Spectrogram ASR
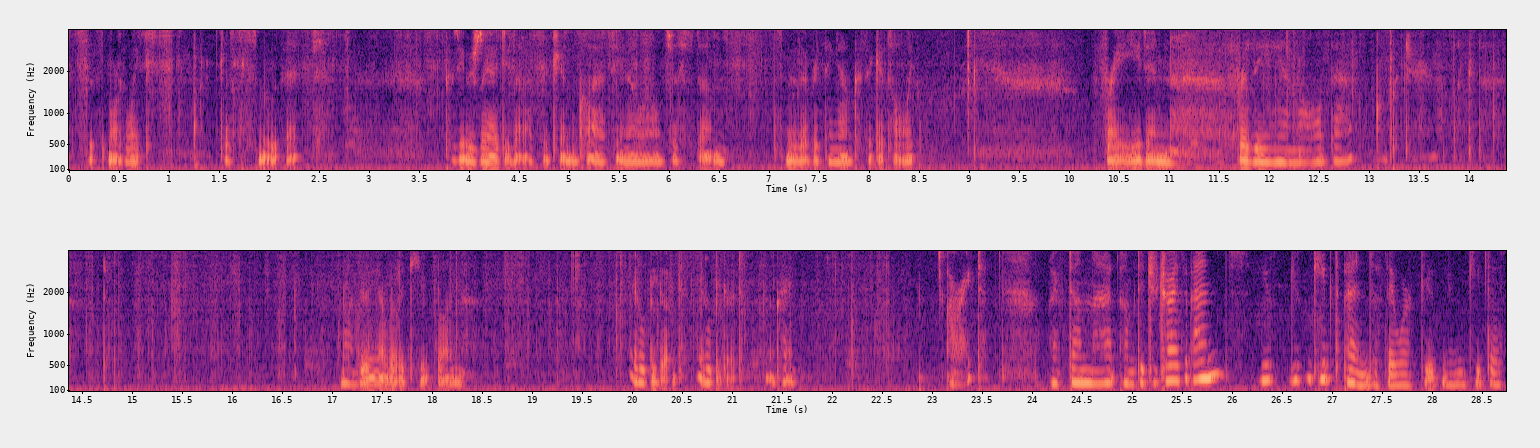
This is more like just smooth it. Because usually I do that after gym class, you know, I'll just um, smooth everything out because it gets all like frayed and frizzy and all of that. So put your hair up like that. And I'm doing a really cute bun. It'll be good. It'll be good. Okay. Alright. I've done that. Um, did you try the pens? You you can keep the pens if they work. You, you can keep those.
